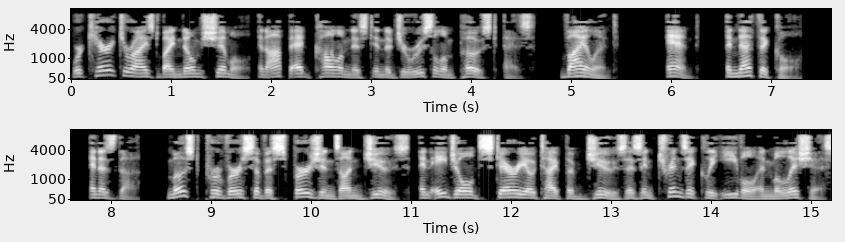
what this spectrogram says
were characterized by Noam Schimmel, an op-ed columnist in the Jerusalem Post, as "...violent," and "...unethical," and as the most perverse of aspersions on Jews, an age-old stereotype of Jews as intrinsically evil and malicious."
